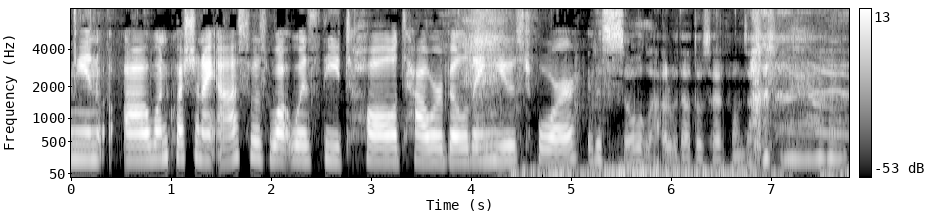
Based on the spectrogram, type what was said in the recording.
mean, uh, one question I asked was what was the tall tower building used for? It is so loud without those headphones on.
